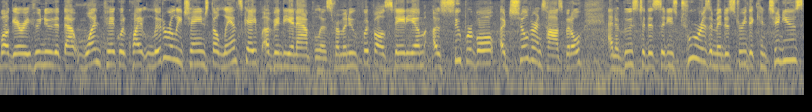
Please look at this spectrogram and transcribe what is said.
Well, Gary, who knew that that one pick would quite literally change the landscape of Indianapolis from a new football stadium, a Super Bowl, a children's hospital, and a boost to the city's tourism industry that continues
